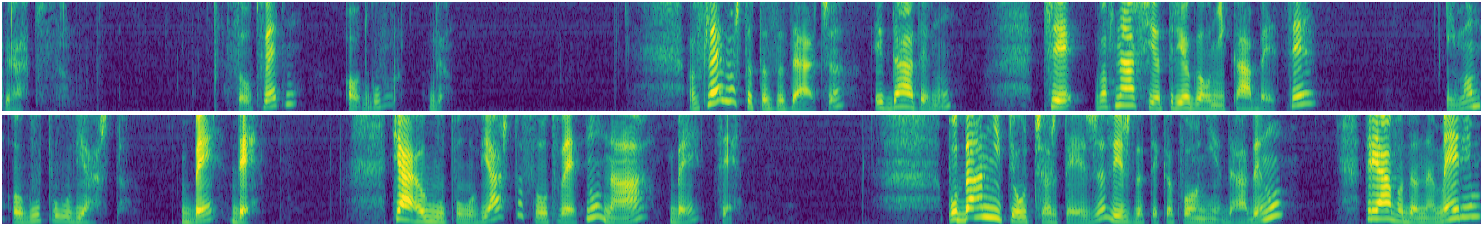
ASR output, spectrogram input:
градуса. Съответно, отговор Г. В следващата задача е дадено, че в нашия триъгълник ABC имам ъглополовяща. BD. Тя е ъглополовяща съответно на BC. По данните от чертежа, виждате какво ни е дадено, трябва да намерим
